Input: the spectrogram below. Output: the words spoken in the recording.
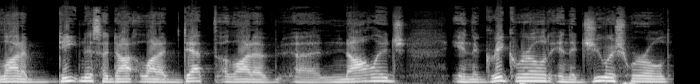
lot of deepness, a, do- a lot of depth, a lot of uh, knowledge in the Greek world, in the Jewish world,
